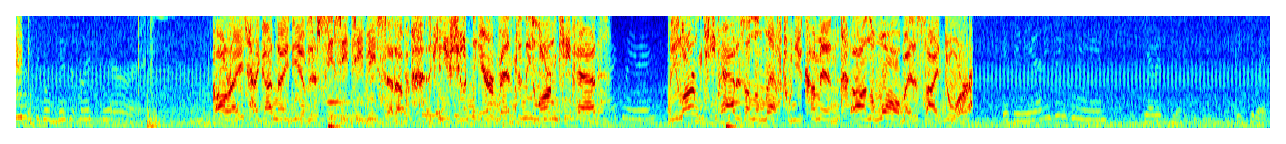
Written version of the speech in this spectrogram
I have to go visit my parents. All right, I got an idea of their CCTV setup. Uh, can you shoot an air vent in the alarm keypad? The alarm keypad is on the left when you come in, uh, on the wall by the side door. If you need anything clean, give it to me. Speak to later.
